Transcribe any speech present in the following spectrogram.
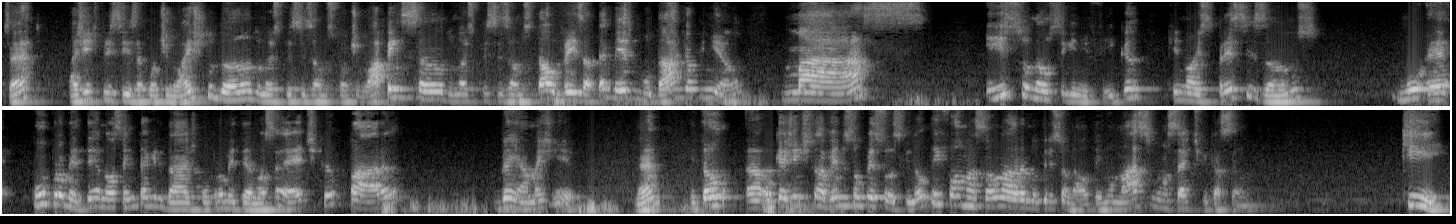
Certo? a gente precisa continuar estudando, nós precisamos continuar pensando, nós precisamos talvez até mesmo mudar de opinião, mas isso não significa que nós precisamos é, comprometer a nossa integridade, comprometer a nossa ética para ganhar mais dinheiro, né? Então, uh, o que a gente está vendo são pessoas que não têm formação na área nutricional, têm no máximo uma certificação, que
